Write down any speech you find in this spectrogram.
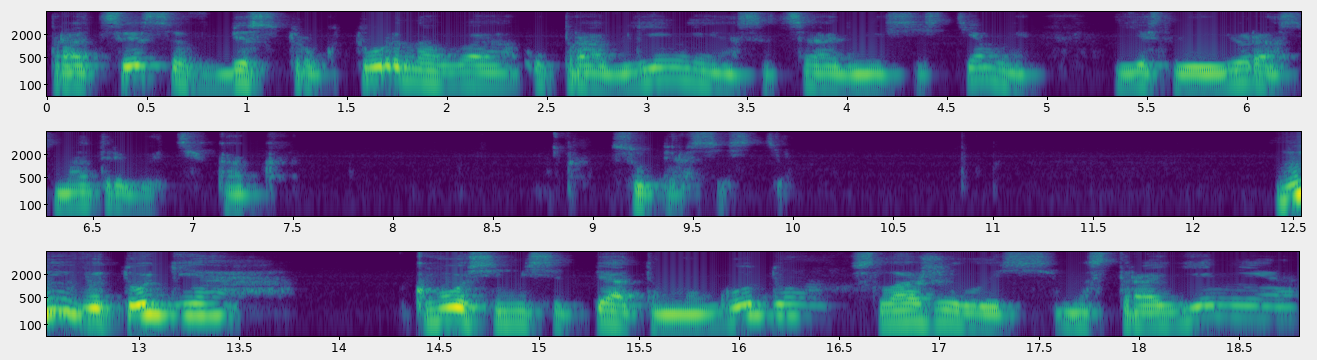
процессов бесструктурного управления социальной системой, если ее рассматривать как суперсистему. Ну и в итоге к 1985 году сложилось настроение,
